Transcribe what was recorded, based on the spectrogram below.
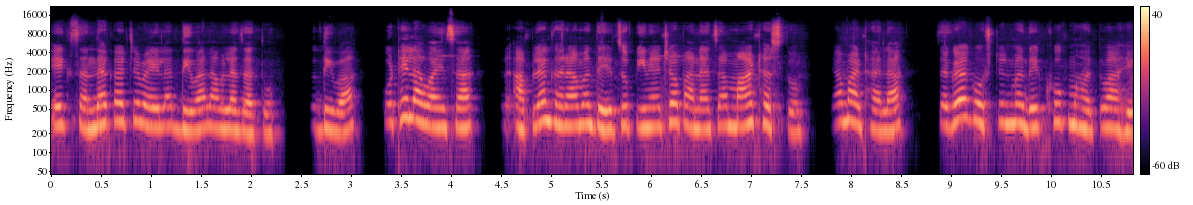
एक संध्याकाळच्या वेळेला दिवा लावला जातो. तो दिवा कुठे लावायचा? तर आपल्या घरामध्ये जो पिण्याच्या पाण्याचा माठ असतो त्या माठाला सगळ्या गोष्टींमध्ये खूप महत्त्व आहे.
